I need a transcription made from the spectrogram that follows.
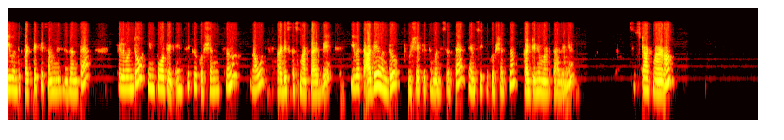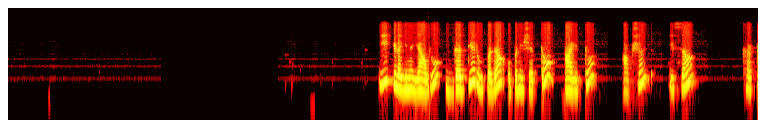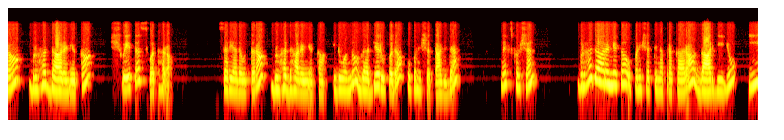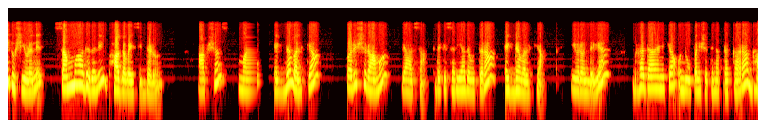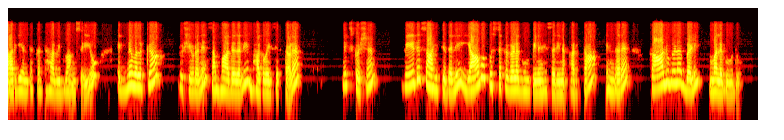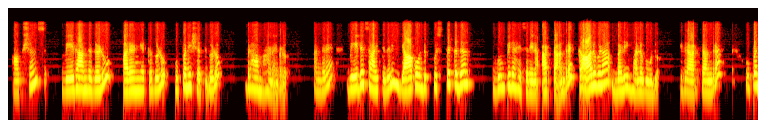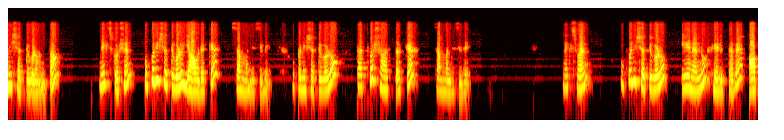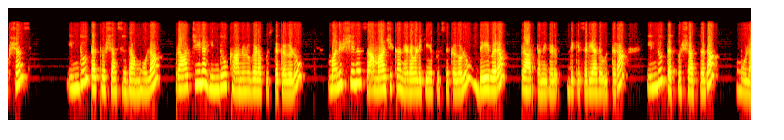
ಈ ಒಂದು ಪಠ್ಯಕ್ಕೆ ಸಂಬಂಧಿಸಿದಂತೆ ಕೆಲವೊಂದು important M C Q questions ನಾವು ಡಿಸ್ಕಸ್ ಮಾಡ್ತಾ ಇದ್ವಿ. ಇವತ್ತು ಅದೇ ಒಂದು ವಿಷಯಕ್ಕೆ ಸಂಬಂಧಿಸಿದಂತೆ ಎಂ ಸಿ ಕ್ಯೂ ಕ್ವಶನ್ಸ್ನ ಕಂಟಿನ್ಯೂ ಮಾಡ್ತಾ ಇದ್ದೀನಿ. ಸ್ಟಾರ್ಟ್ ಮಾಡೋಣ. ಈ ಕೆಳಗಿನ ಯಾವುದು? ಗದ್ಯ ರೂಪದ ಉಪನಿಷತ್ತು ಆಯಿತು. ಆಪ್ಷನ್ಸ್ ಇಸ ಖಟ ಬೃಹದಾರಣ್ಯಕ ಶ್ವೇತ ಸ್ವತರ ಸರಿಯಾದ ಉತ್ತರ ಬೃಹದಾರಣ್ಯಕ. ಇದು ಒಂದು ಗದ್ಯ ರೂಪದ ಉಪನಿಷತ್ತಾಗಿದೆ. ನೆಕ್ಸ್ಟ್ ಕ್ವಶನ್ ಬೃಹದಾರಣ್ಯಕ ಉಪನಿಷತ್ತಿನ ಪ್ರಕಾರ ಗಾರ್ಗಿಯು ಈ ಋಷಿಯೊಡನೆ ಸಂವಾದದಲ್ಲಿ ಭಾಗವಹಿಸಿದ್ದಳು. ಆಪ್ಷನ್ಸ್ ಯಜ್ಞವಲ್ಕ್ಯ, ಪರಶುರಾಮ, ವ್ಯಾಸ. ಇದಕ್ಕೆ ಸರಿಯಾದ ಉತ್ತರ ಯಜ್ಞವಲ್ಕ್ಯ. ಇವರೊಂದಿಗೆ ಬೃಹದಾರಣಿಕ ಒಂದು ಉಪನಿಷತ್ತಿನ ಪ್ರಕಾರ ಗಾರ್ಗಿ ಅಂತಕ್ಕಂತಹ ವಿದ್ವಾಂಸೆಯು ಯಜ್ಞವಲ್ಕ ಋಷಿಯೊಡನೆ ಸಂವಾದದಲ್ಲಿ ಭಾಗವಹಿಸಿರ್ತಾಳೆ. ನೆಕ್ಸ್ಟ್ ಕ್ವಶನ್ ವೇದ ಸಾಹಿತ್ಯದಲ್ಲಿ ಯಾವ ಪುಸ್ತಕಗಳ ಗುಂಪಿನ ಹೆಸರಿನ ಅರ್ಥ ಎಂದರೆ ಕಾಲುಗಳ ಬಳಿ ಮಲಗುವುದು. ಆಪ್ಷನ್ಸ್ ವೇದಾಂಗಗಳು, ಅರಣ್ಯಕಗಳು ಉಪನಿಷತ್ತುಗಳು ಬ್ರಾಹ್ಮಣಗಳು. ಅಂದರೆ ವೇದ ಸಾಹಿತ್ಯದಲ್ಲಿ ಯಾವ ಒಂದು ಪುಸ್ತಕದ ಗುಂಪಿನ ಹೆಸರಿನ ಅರ್ಥ ಅಂದ್ರೆ ಕಾಲುಗಳ ಬಳಿ ಮಲಗುವುದು. ಇದರ ಅರ್ಥ ಅಂದ್ರೆ ಉಪನಿಷತ್ತುಗಳು ಅಂತ. ನೆಕ್ಸ್ಟ್ ಕ್ವಶನ್ ಉಪನಿಷತ್ತುಗಳು ಯಾವುದಕ್ಕೆ ಸಂಬಂಧಿಸಿವೆ? ಉಪನಿಷತ್ತುಗಳು ತತ್ವಶಾಸ್ತ್ರಕ್ಕೆ ಸಂಬಂಧಿಸಿದೆ. ನೆಕ್ಸ್ಟ್ ಒನ್ ಉಪನಿಷತ್ತುಗಳು ಏನನ್ನು ಹೇಳುತ್ತವೆ? ಆಪ್ಷನ್ಸ್ ಹಿಂದೂ ತತ್ವಶಾಸ್ತ್ರದ ಮೂಲ, ಪ್ರಾಚೀನ ಹಿಂದೂ ಕಾನೂನುಗಳ ಪುಸ್ತಕಗಳು ಮನುಷ್ಯನ ಸಾಮಾಜಿಕ ನಡವಳಿಕೆಯ ಪುಸ್ತಕಗಳು, ದೇವರ ಪ್ರಾರ್ಥನೆಗಳು. ಇದಕ್ಕೆ ಸರಿಯಾದ ಉತ್ತರ ಇಂದು ತತ್ವಶಾಸ್ತ್ರದ ಮೂಲ.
